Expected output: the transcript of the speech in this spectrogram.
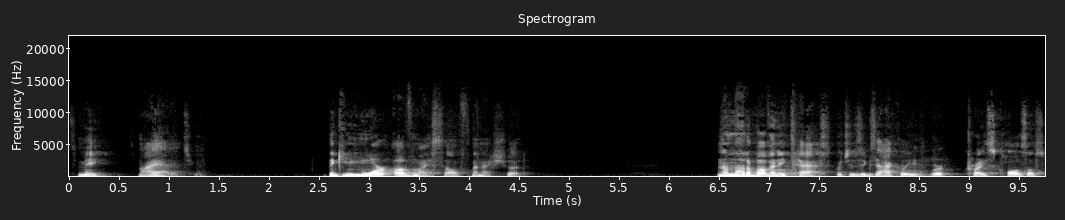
It's me, it's my attitude. Thinking more of myself than I should. And I'm not above any task, which is exactly where Christ calls us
